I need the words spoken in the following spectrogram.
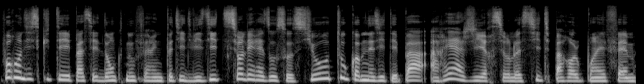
Pour en discuter, passez donc nous faire une petite visite sur les réseaux sociaux, tout comme n'hésitez pas à réagir sur le site parole.fm.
